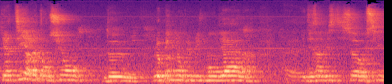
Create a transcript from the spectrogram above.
qui attirent l'attention de l'opinion publique mondiale euh, des investisseurs aussi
